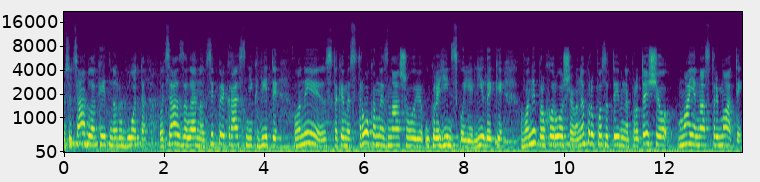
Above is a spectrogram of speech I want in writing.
Ось оця блакитна робота, оця зелена, ці прекрасні квіти. Вони з такими строками з нашої української лірики. Вони про хороше, вони про позитивне, про те, що має нас тримати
